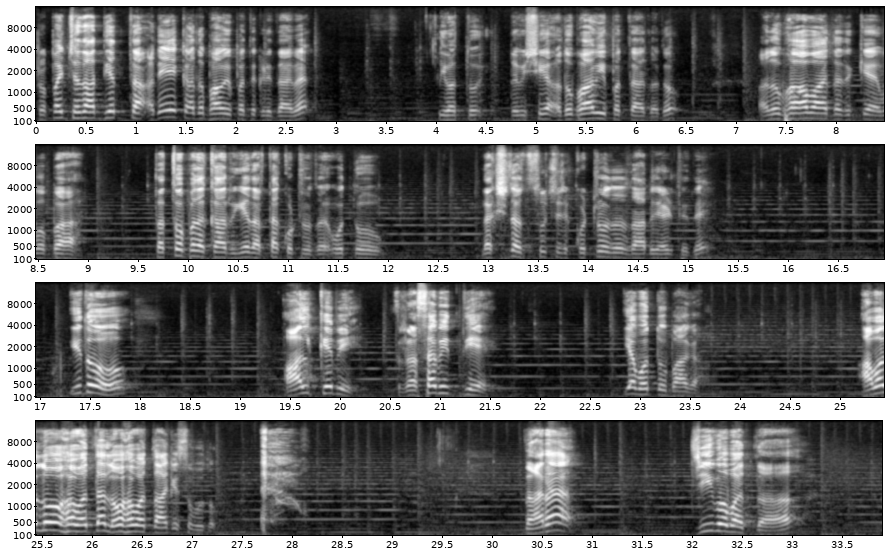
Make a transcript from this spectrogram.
ಪ್ರಪಂಚದಾದ್ಯಂತ ಅನೇಕ ಅನುಭಾವಿ ಪಥಗಳಿದ್ದಾವೆ ಇವತ್ತು ವಿಷಯ ಅನುಭಾವಿ ಪಥ ಅನ್ನೋದು ಅನುಭವ ಅನ್ನೋದಕ್ಕೆ ಒಬ್ಬ ತತ್ವಪದಕಾರರು ಏನು ಅರ್ಥ ಕೊಟ್ಟಿರೋದು, ಒಂದು ಲಕ್ಷಣ ಸೂಚನೆ ಕೊಟ್ಟಿರೋದು ನಾನು ಹೇಳ್ತಿದ್ದೆ. ಇದು ಆಲ್ಕೆಮಿ, ರಸವಿದ್ಯೆ ಯ ಒಂದು ಭಾಗ. ಅವಲೋಹವನ್ನು ಲೋಹವನ್ನಾಗಿಸುವುದು. ನರ ಜೀವವನ್ನು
